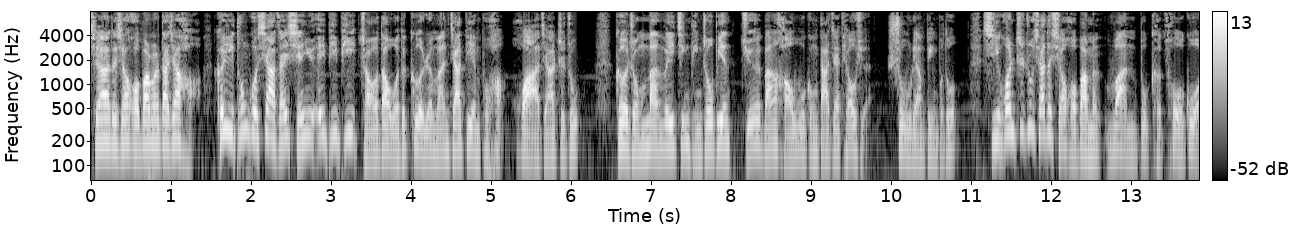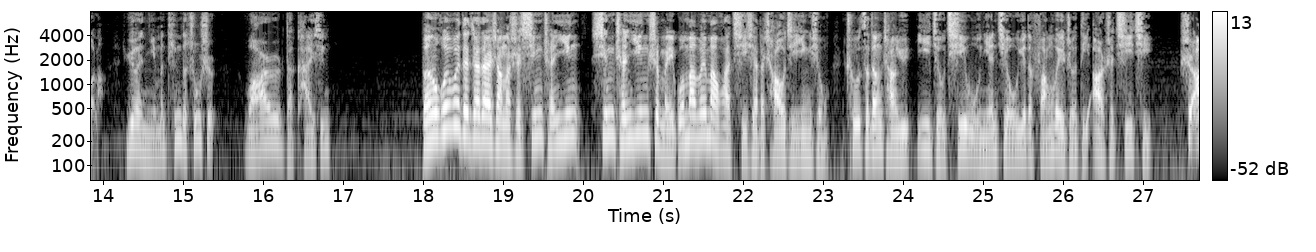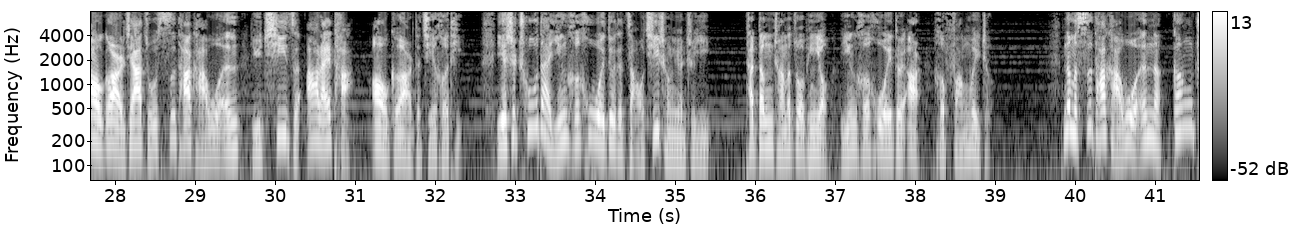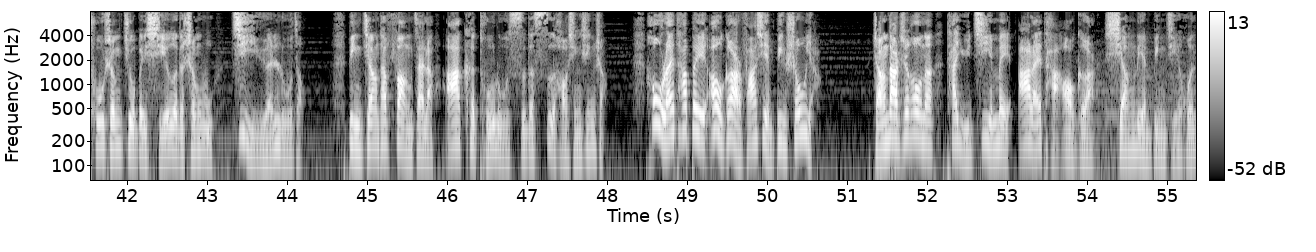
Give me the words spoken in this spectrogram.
亲爱的小伙伴们，大家好！可以通过下载闲鱼 APP 找到我的个人玩家店铺号“画家蜘蛛”，各种漫威精品周边、绝版好物供大家挑选，数量并不多。喜欢蜘蛛侠的小伙伴们万不可错过了！愿你们听得舒适，玩的开心。本回为大家带上的是星辰鹰。星辰鹰是美国漫威漫画旗下的超级英雄，初次登场于1975年9月的《防卫者》第二十七期。是奥格尔家族斯塔卡沃恩与妻子阿莱塔·奥格尔的结合体，也是初代银河护卫队的早期成员之一。他登场的作品有《银河护卫队二》和《防卫者》。那么斯塔卡沃恩呢？刚出生就被邪恶的生物纪元掳走，并将他放在了阿克图鲁斯的四号行星上。后来他被奥格尔发现并收养。长大之后呢，他与继妹阿莱塔·奥格尔相恋并结婚。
